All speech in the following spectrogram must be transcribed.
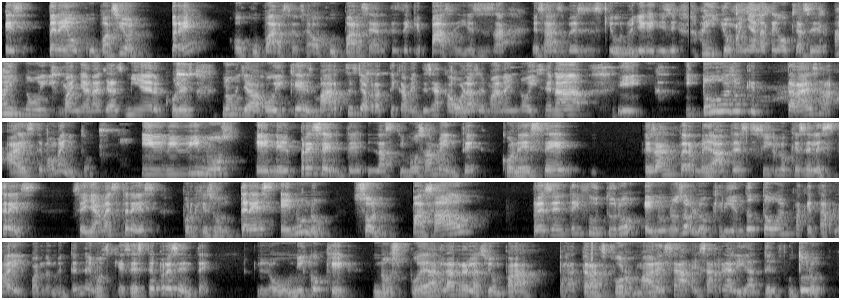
es preocupación, preocuparse, o sea, ocuparse antes de que pase. Y es esa, esas veces que uno llega y dice, ay, yo mañana tengo que hacer, ay, no, y mañana ya es miércoles, no, ya hoy que es martes, ya prácticamente se acabó la semana y no hice nada. Y, todo eso que traes a, a este momento. Y vivimos en el presente, lastimosamente, con ese, esa enfermedad de este siglo que es el estrés. Se llama estrés porque son tres en uno. Son pasado, presente y futuro en uno solo, queriendo todo empaquetarlo ahí. Cuando no entendemos que es este presente, lo único que nos puede dar la relación para, para transformar esa, esa realidad del futuro.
